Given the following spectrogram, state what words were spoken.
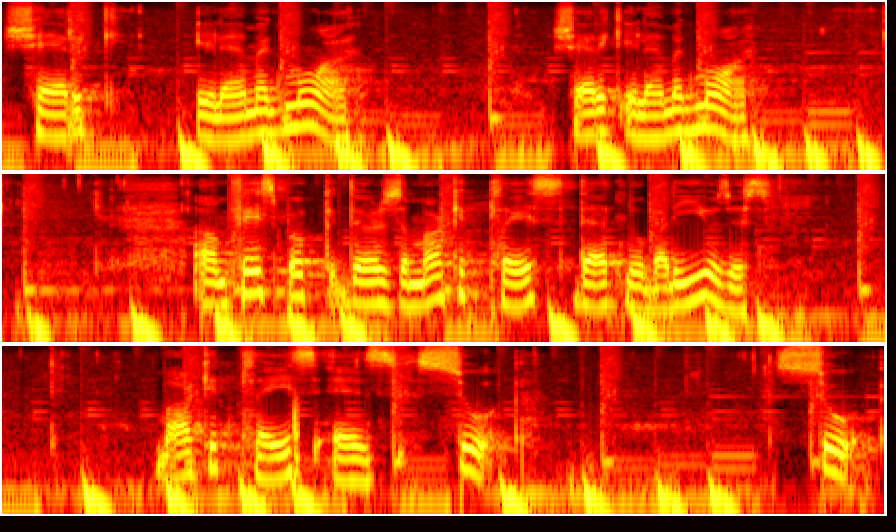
شارك إلى مجموعة. شارك إلى مجموعة. On Facebook, there's a marketplace that nobody uses. Marketplace is سوق سوق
